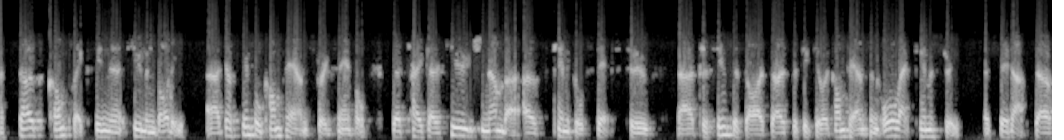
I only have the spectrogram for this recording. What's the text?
are so complex in the human body. Uh, just simple compounds, for example, that take a huge number of chemical steps to uh, to synthesize those particular compounds, and all that chemistry is set up. So,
